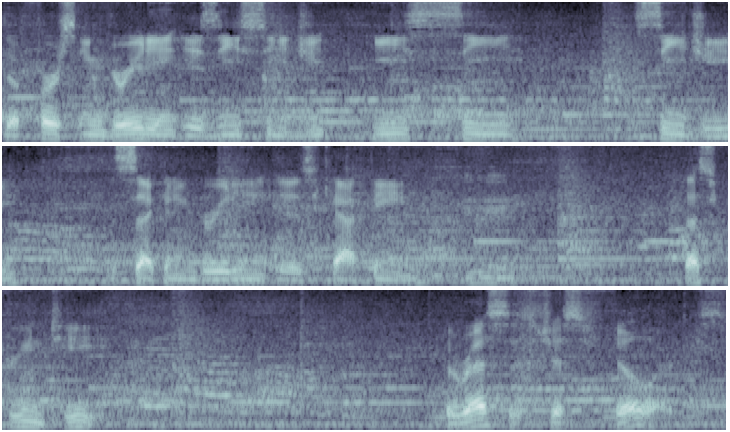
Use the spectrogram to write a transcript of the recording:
the first ingredient is E ECG, ECCG. The second ingredient is caffeine. Mm-hmm. That's green tea. The rest is just fillers.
